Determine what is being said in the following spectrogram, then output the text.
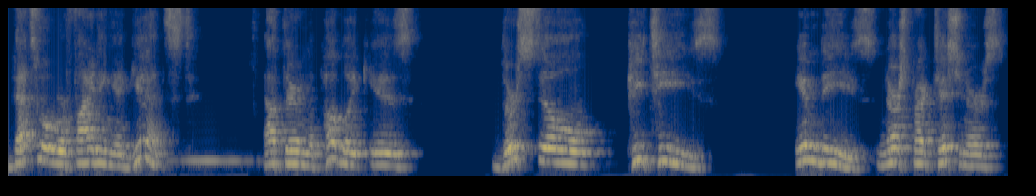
that's what we're fighting against out there in the public is there's still PTs, MDs, nurse practitioners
